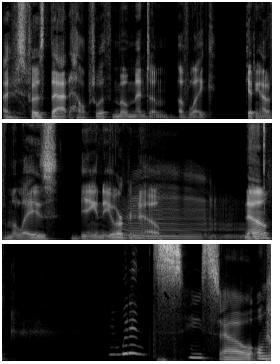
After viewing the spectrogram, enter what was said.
I suppose that helped with momentum of like getting out of a malaise, being in New York, or no? Mm. No? Say so, only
